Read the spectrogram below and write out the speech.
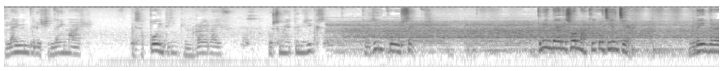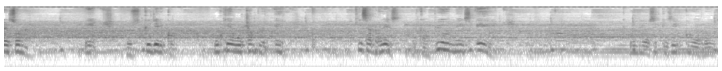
live in the legendary match, disappointing in real life, WrestleMania 26, Chris Jericho vs. Edge. Glenda, Arizona, qué coincidencia. Glenda, Arizona, Edge vs. Chris Jericho, World Champion Edge. Aquí es al revés, el campeón es Edge. ¿Qué puede decir Chris Jericho al revés?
